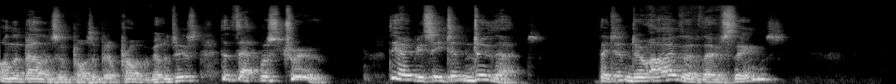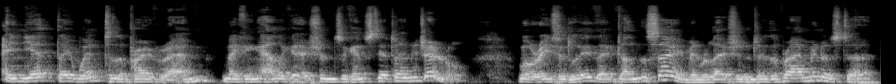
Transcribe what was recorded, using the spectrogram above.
on the balance of possible probabilities that that was true. The ABC didn't do that. They didn't do either of those things. And yet they went to the program making allegations against the Attorney General. More recently, they've done the same in relation to the Prime Minister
